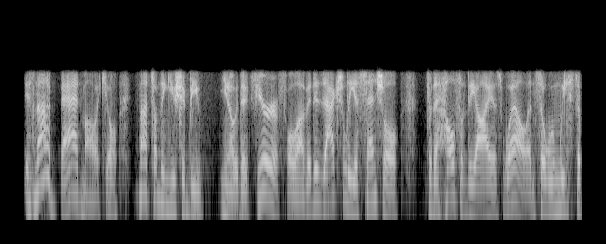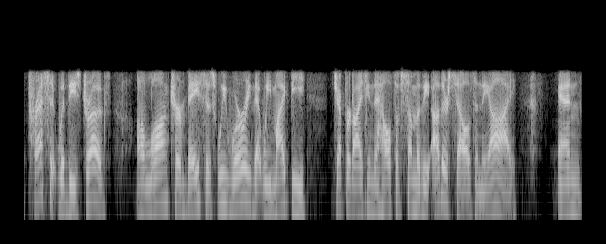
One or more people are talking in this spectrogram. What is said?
is not a bad molecule. It's not something you should be you know fearful of. It is actually essential for the health of the eye as well. And so when we suppress it with these drugs on a long-term basis, we worry that we might be jeopardizing the health of some of the other cells in the eye. And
